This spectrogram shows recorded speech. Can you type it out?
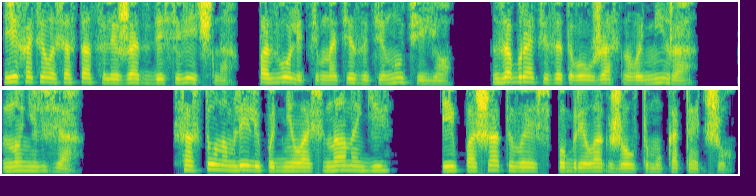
Ей хотелось остаться лежать здесь вечно, позволить темноте затянуть ее, забрать из этого ужасного мира, но нельзя. Со стоном Лили поднялась на ноги и, пошатываясь, побрела к желтому коттеджу.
